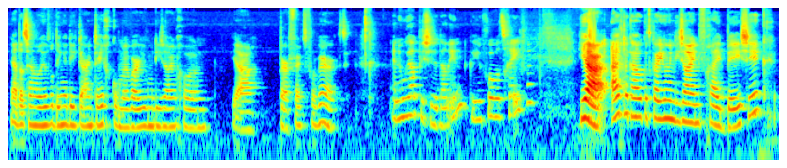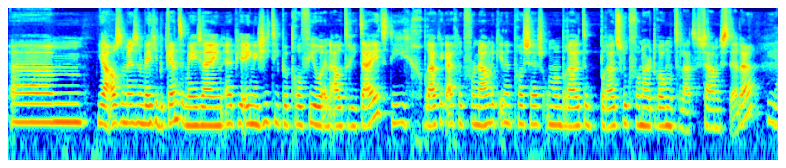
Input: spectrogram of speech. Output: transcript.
Ja, dat zijn wel heel veel dingen die ik daarin tegenkom en waar human design gewoon, ja, perfect voor werkt. En hoe help je ze er dan in? Kun je een voorbeeld geven? Ja, eigenlijk hou ik het qua human design vrij basic. Ehm, ja, als de mensen een beetje bekend ermee zijn, heb je energietype, profiel en autoriteit. Die gebruik ik eigenlijk voornamelijk in het proces om een bruid de bruidslook van haar dromen te laten samenstellen. Ja.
